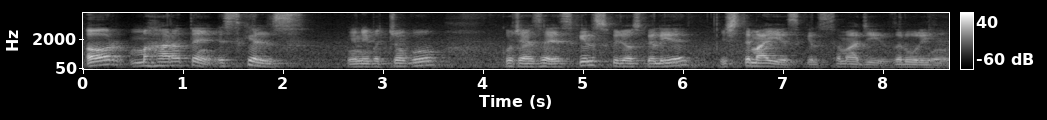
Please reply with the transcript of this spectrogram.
اور مہارتیں اسکلس یعنی بچوں کو کچھ ایسے اسکلس جو اس کے لیے اجتماعی اسکلس سماجی ضروری ہیں۔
